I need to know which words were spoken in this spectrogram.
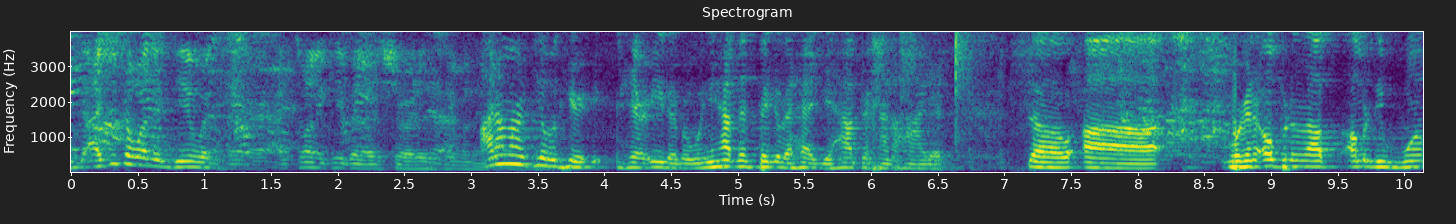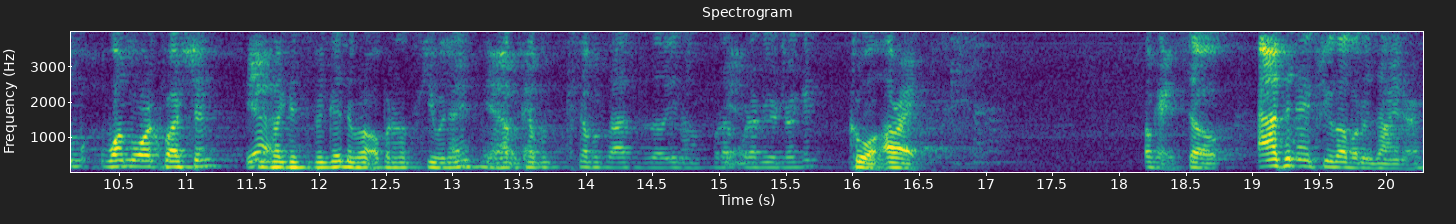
want to, I just don't want to deal with hair. I just want to keep it as short as Yeah. humanly. I don't want to deal with hair, hair either, but when you have this big of a head, you have to kind of hide it. So uh, we're gonna open it up. I'm gonna do one one more question. You Yeah. feel like this has been good. Then we'll open it up to Q and A. We'll Yeah, have okay. a couple couple glasses of you know whatever, Yeah. whatever you're drinking. Cool. All right. Okay, so as an entry level designer,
